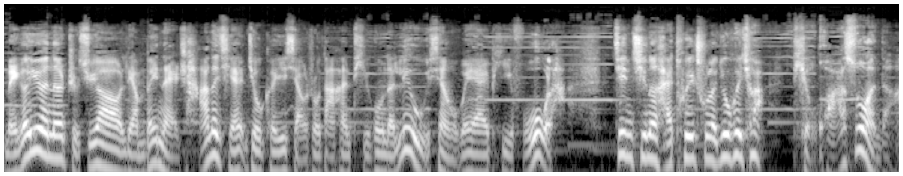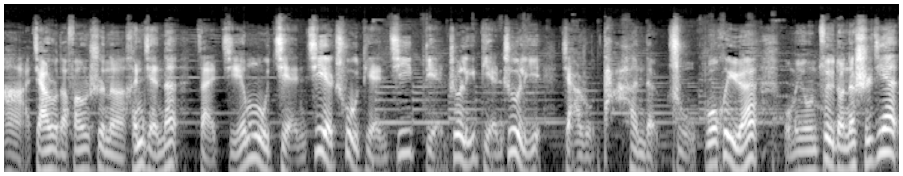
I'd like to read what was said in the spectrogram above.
每个月呢，只需要两杯奶茶的钱，就可以享受大汉提供的六项 VIP 服务了。近期呢，还推出了优惠券。挺划算的啊！加入的方式呢很简单，在节目简介处点击点这里点这里，加入大汉的主播会员。我们用最短的时间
